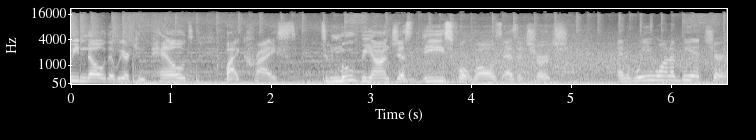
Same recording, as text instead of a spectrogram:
We know that we are compelled by Christ to move beyond just these four walls as a church. And we want to be a church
